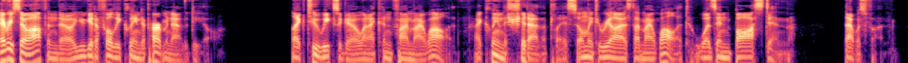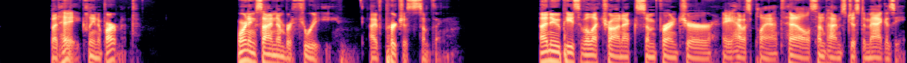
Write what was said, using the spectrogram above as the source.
Every so often, though, you get a fully cleaned apartment out of the deal. Like two weeks ago when I couldn't find my wallet. I cleaned the shit out of the place, only to realize that my wallet was in Boston. That was fun. But hey, clean apartment. Warning sign number three I've purchased something. A new piece of electronics, some furniture, a house plant, hell, sometimes just a magazine.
